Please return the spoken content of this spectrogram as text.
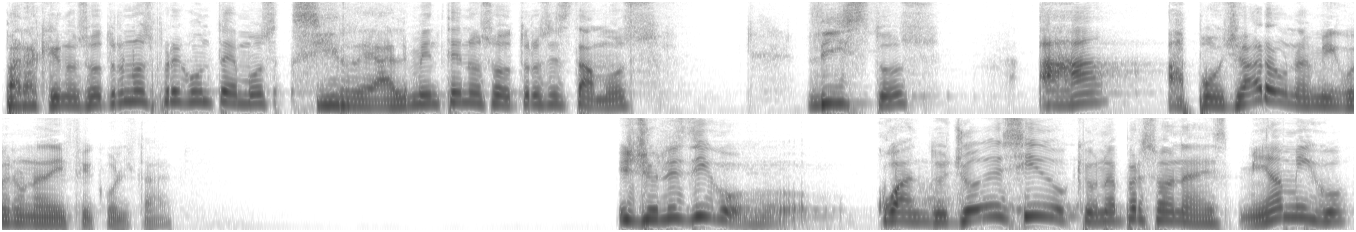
Para que nosotros nos preguntemos si realmente nosotros estamos listos a apoyar a un amigo en una dificultad. Y yo les digo, cuando yo decido que una persona es mi amigo,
